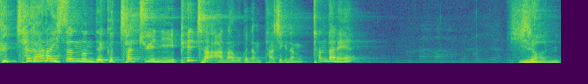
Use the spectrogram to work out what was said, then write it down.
그 차가 하나 있었는데 그 차 주인이 폐차 안 하고 그냥 다시 그냥 탄다네? 이런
